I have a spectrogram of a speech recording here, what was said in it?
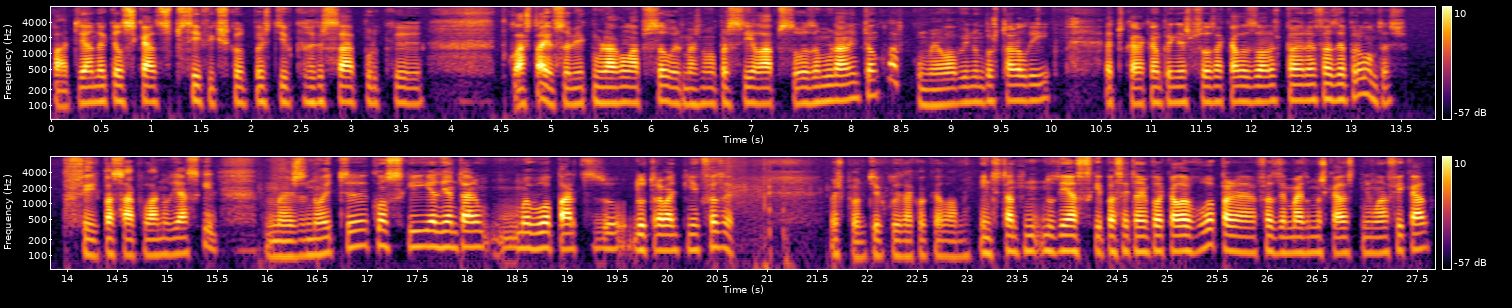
Pá, tirando aqueles casos específicos que eu depois tive que regressar porque. Porque lá está, eu sabia que moravam lá pessoas, mas não aparecia lá pessoas a morar, então, claro, como é óbvio, não vou estar ali a tocar a campainha das pessoas àquelas horas para fazer perguntas. Prefiro passar por lá no dia a seguir, mas de noite consegui adiantar uma boa parte do, do trabalho que tinha que fazer. Mas pronto, tive que lidar com aquele homem. Entretanto, no dia a seguir passei também pelaquela rua para fazer mais umas casas que tinham lá ficado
